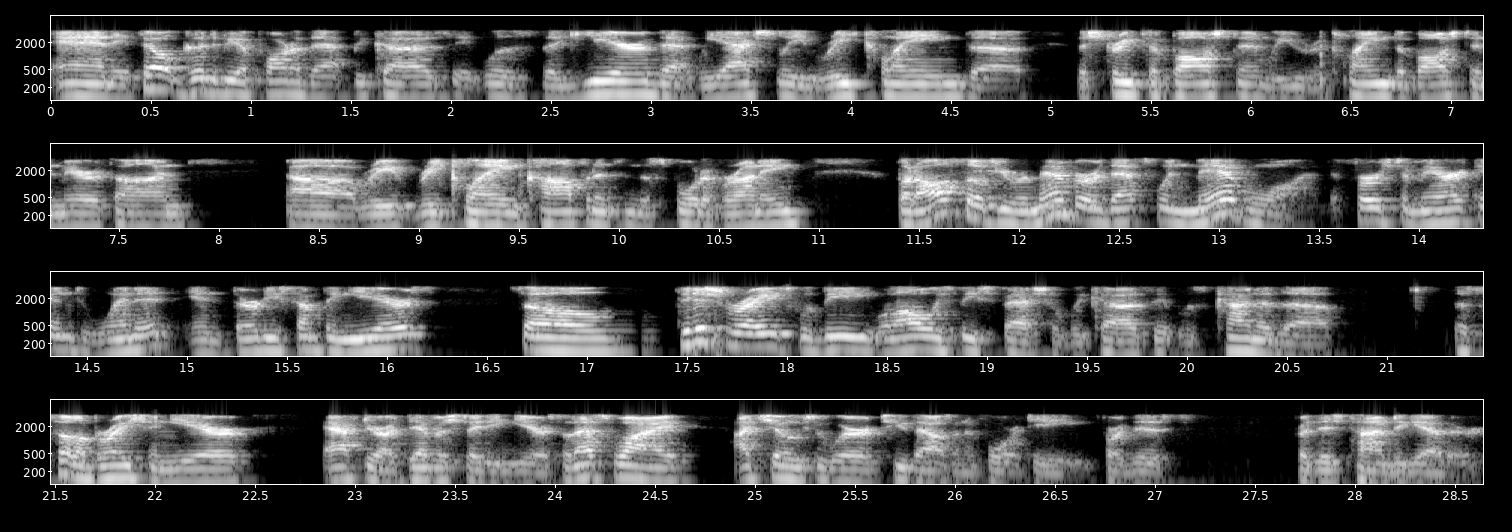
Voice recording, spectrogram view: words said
and it felt good to be a part of that because it was the year that we actually reclaimed the the streets of Boston. We reclaimed the Boston Marathon, uh, re- reclaimed confidence in the sport of running. But also, if you remember, that's when Meb won, the first American to win it in 30 something years. So this race will be will always be special because it was kind of the the celebration year after a devastating year. So that's why I chose to wear 2014 for this for this time together.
